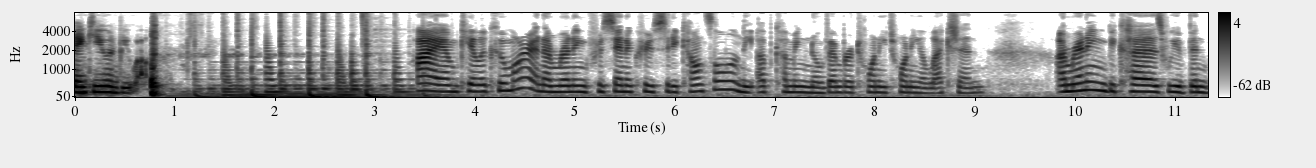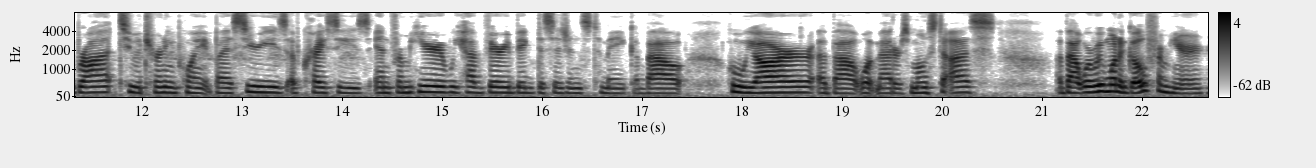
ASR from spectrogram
Thank you and be well. I'm Kayla Kumar, and I'm running for Santa Cruz City Council in the upcoming November 2020 election. I'm running because we've been brought to a turning point by a series of crises, and from here we have very big decisions to make about who we are, about what matters most to us, about where we want to go from here.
